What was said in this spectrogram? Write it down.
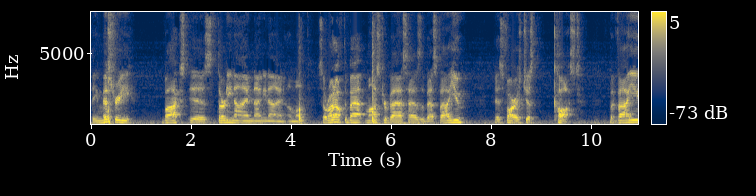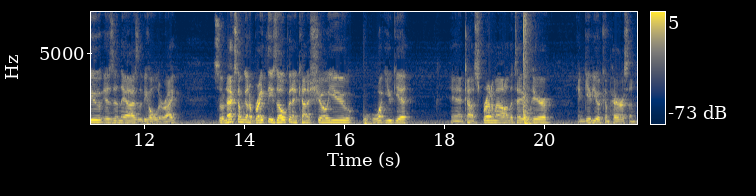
the mystery box is $39.99 a month. So right off the bat, Monster Bass has the best value as far as just cost. But value is in the eyes of the beholder, right? So next I'm gonna break these open and kind of show you what you get and kind of spread them out on the table here and give you a comparison.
